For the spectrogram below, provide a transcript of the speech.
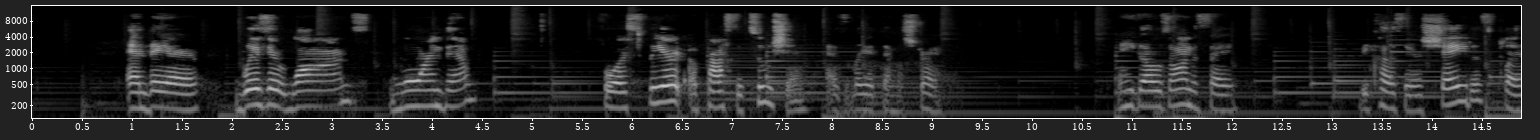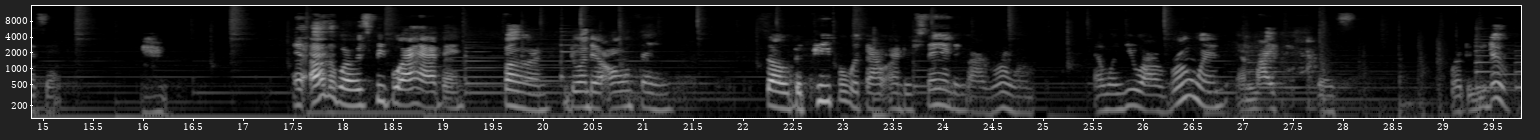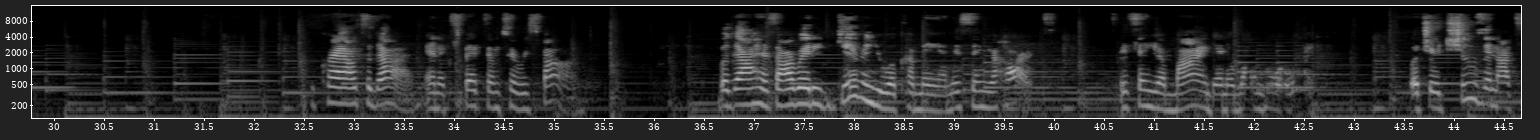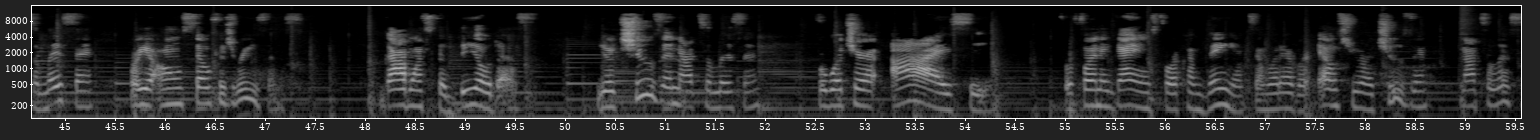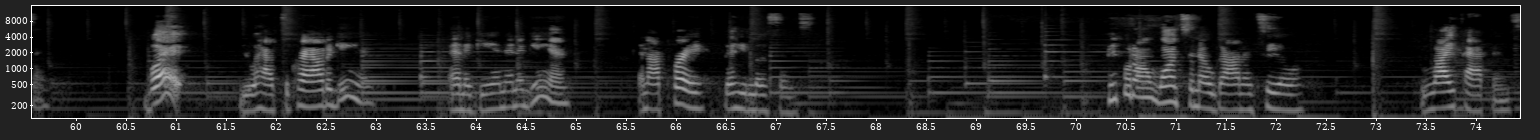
and their wizard wands warn them, for a spirit of prostitution has led them astray. And he goes on to say, because their shade is pleasant. In other words, people are having fun, doing their own thing. So the people without understanding are ruined. And when you are ruined and life happens, what do you do? You cry out to God and expect Him to respond. But God has already given you a command. It's in your heart, it's in your mind, and it won't go away. But you're choosing not to listen for your own selfish reasons. God wants to build us. You're choosing not to listen for what your eyes see, for fun and games, for convenience, and whatever else you are choosing not to listen. But you will have to cry out again and again and again. And I pray that He listens. People don't want to know God until life happens.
